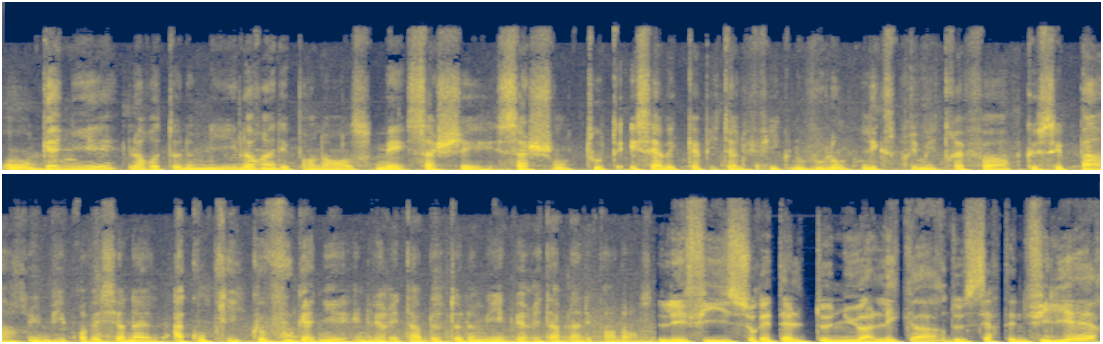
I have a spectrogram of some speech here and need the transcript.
ont gagné leur autonomie, leur indépendance, mais sachez, sachons toutes, et c'est avec Capital Filles que nous voulons l'exprimer très fort, que c'est par une vie professionnelle accomplie que vous gagnez une véritable autonomie, une véritable indépendance. Les filles seraient-elles tenues à l'écart de certaines filières,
